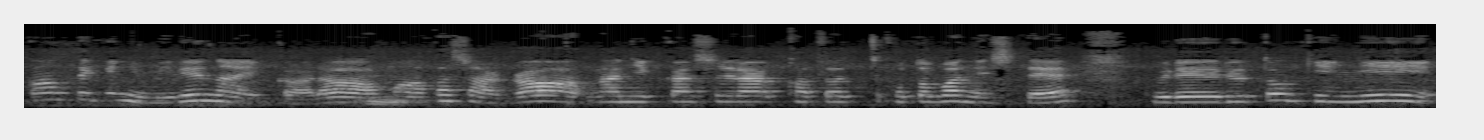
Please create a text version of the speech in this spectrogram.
観的に見れないから、うん。まあ、他者が何かしら形言葉にしてくれる時に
